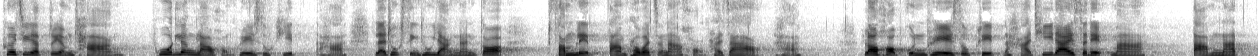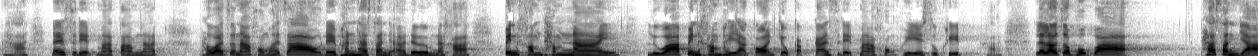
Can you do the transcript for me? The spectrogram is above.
เพื่อที่จะเตรียมทางพูดเรื่องราวของพระเยซูคริสต์นะคะและทุกสิ่งทุกอย่างนั้นก็สำเร็จตามพระวจนะของพระเจ้านะคะเราขอบคุณพระเยซูคริสต์นะคะที่ได้เสด็จมา ตามนัดนะคะได้เสด็จมาตามนัด พระวจนะของพระเจ้าในพันธสัญญาเดิมนะคะ เป็นคำทำนาย หรือว่าเป็นคำพยากรณ์เกี่ยวกับการเสด็จมาของพระเยซูคริสต์ค่ะและเราจะพบว่าพระสัญญา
